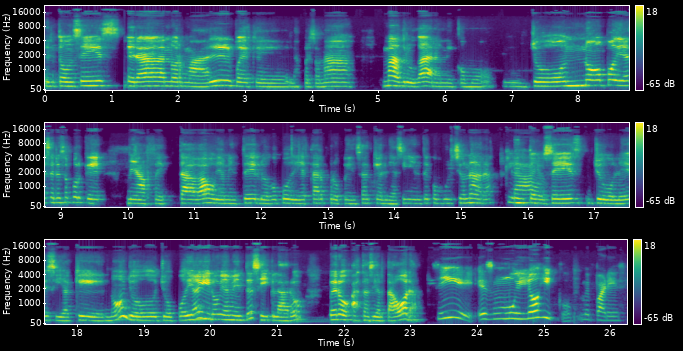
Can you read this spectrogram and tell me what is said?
entonces era normal pues que las personas madrugaran y como yo no podía hacer eso porque me afectaba, obviamente luego podía estar propensa a que al día siguiente convulsionara. Claro. Entonces yo le decía que no, yo, yo podía ir, obviamente, sí, claro, pero hasta cierta hora. Sí, es muy lógico, me parece.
